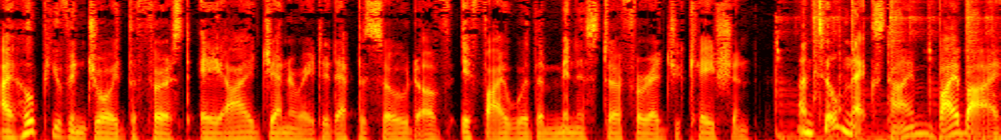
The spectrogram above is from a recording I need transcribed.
I hope you've enjoyed the first AI generated episode of If I Were the Minister for Education. Until next time, bye bye.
